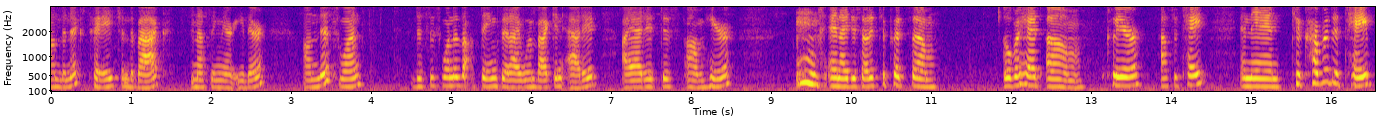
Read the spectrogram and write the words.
on the next page in the back, nothing there either. On this one, this is one of the things that I went back and added. I added this um, here. and I decided to put some overhead um, clear acetate. And then to cover the tape,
